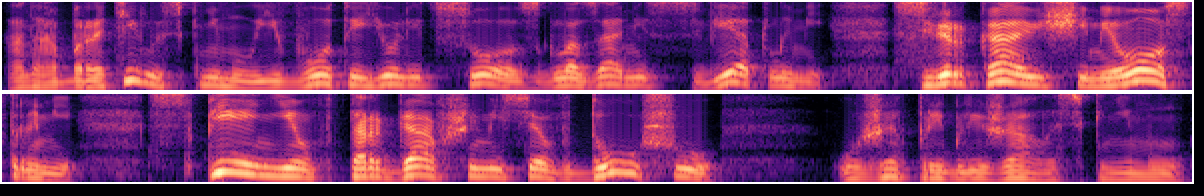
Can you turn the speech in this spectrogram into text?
Она обратилась к нему, и вот ее лицо с глазами светлыми, сверкающими, острыми, с пением, вторгавшимися в душу, уже приближалась к нему,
